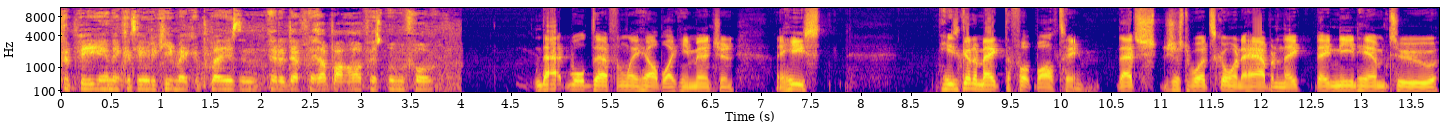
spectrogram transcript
competing and continue to keep making plays, and it'll definitely help our offense moving forward. That will definitely help, like he mentioned. He's he's going to make the football team. That's just what's going to happen. They they need him to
